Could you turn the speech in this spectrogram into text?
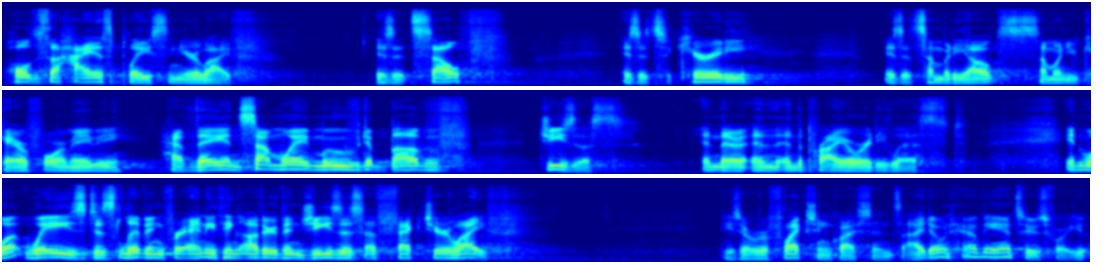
holds the highest place in your life? Is it self? Is it security? Is it somebody else, someone you care for, maybe? Have they in some way moved above Jesus in the, in, in the priority list? In what ways does living for anything other than Jesus affect your life? These are reflection questions. I don't have the answers for you.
